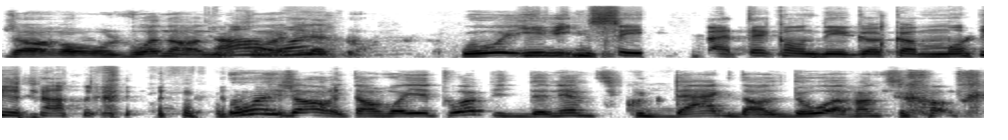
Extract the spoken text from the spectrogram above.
Genre, on le voit dans, dans ouais? Gladiateur. Oui, oui. Il, il- il s'est battait contre des gars comme moi, genre. ouais, genre, il t'envoyait toi, puis il te donnait un petit coup de dague dans le dos avant que tu rentres.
